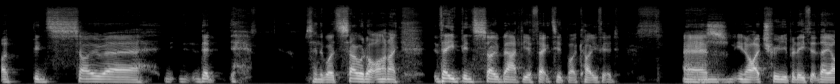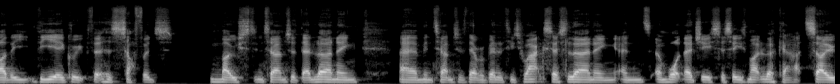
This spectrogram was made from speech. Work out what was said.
I've been so uh, that saying the word so a lot, aren't I? They've been so badly affected by COVID. And um, yes. you know, I truly believe that they are the the year group that has suffered most in terms of their learning, um, in terms of their ability to access learning, and and what their GCSEs might look at. So,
